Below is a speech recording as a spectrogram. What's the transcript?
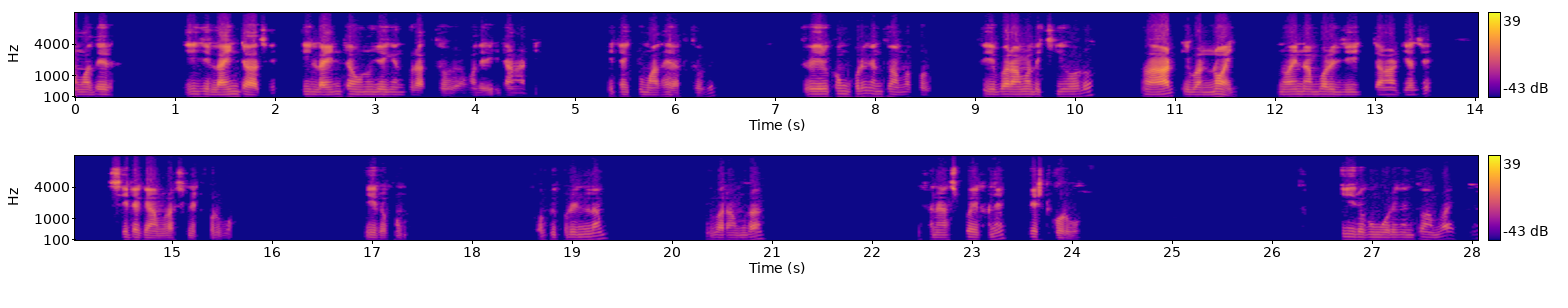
আমাদের, এই যে লাইনটা আছে, এই লাইনটা অনুযায়ী কিন্তু রাখতে হবে আমাদের এই ডানাটি। এটা একটু মাথায় রাখতে হবে। তো এরকম করে কিন্তু আমরা করব। তো এবার আমাদের কি হলো? আট এবার নয়। নয় নম্বরে যে ডানাটি আছে, সেটাকে আমরা সিলেক্ট করব। এরকম কপি করে নিলাম। এবার আমরা এখানে আসব, এখানে পেস্ট করব। এইরকম করে কিন্তু আমরা এখানে,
